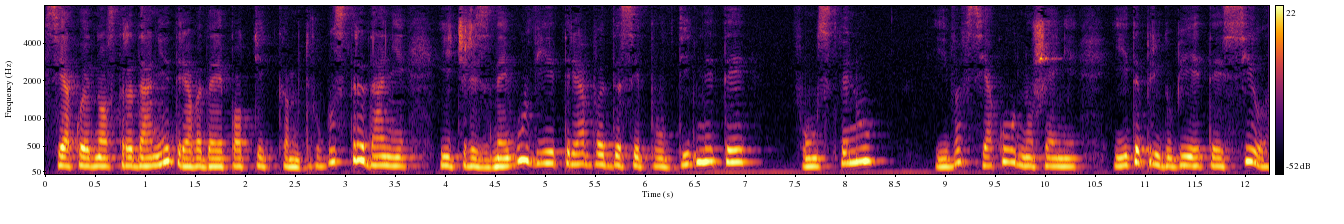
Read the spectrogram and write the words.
Всяко едно страдание трябва да е подтик към друго страдание и чрез него вие трябва да се повдигнете в умствено и във всяко отношение и да придобиете сила.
